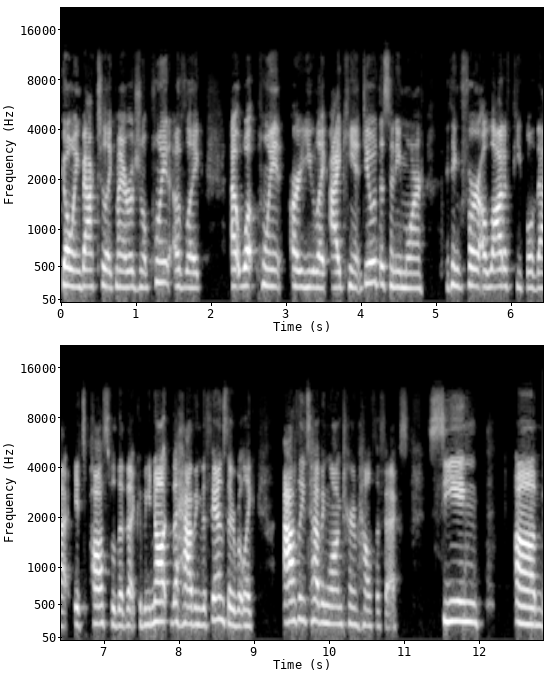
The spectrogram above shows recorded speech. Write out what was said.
going back to like my original point of like at what point are you like i can't deal with this anymore? I think for a lot of people that it's possible that that could be not the having the fans there, but like athletes having long-term health effects, seeing um,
